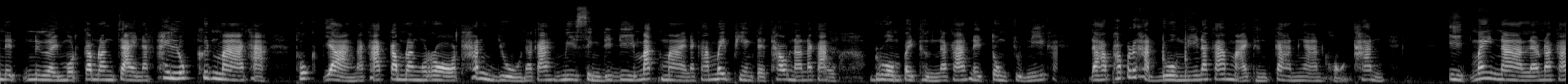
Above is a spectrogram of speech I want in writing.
เหน็ดเหนื่อยหมดกำลังใจนะให้ลุกขึ้นมาค่ะทุกอย่างนะคะกำลังรอท่านอยู่นะคะ มีสิ่งดีๆ มากมายนะคะ ไม่เพียงแต่เท่านั้นนะคะ รวมไปถึงนะคะในตรงจุดนี้ค่ะดาวพระพฤหัสดวงนี้นะคะ หมายถึงการงานของท่าน อีกไม่นานแล้วนะคะ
